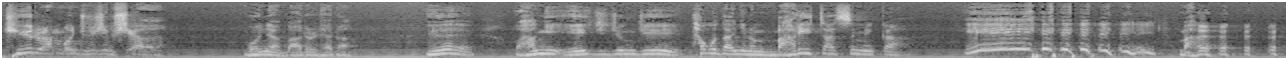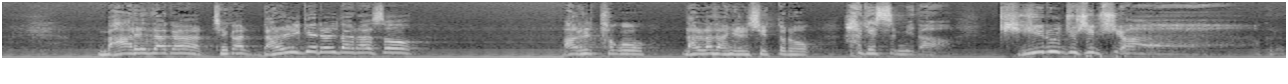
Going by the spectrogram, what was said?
기회를 한번 주십시오. 뭐냐 말을 해라. 예, 왕이 애지중지 타고 다니는 말이 있지 않습니까? 말 말에다가 제가 날개를 달아서 말을 타고 날아다닐 수 있도록 하겠습니다. 기회를 주십시오. 그럼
